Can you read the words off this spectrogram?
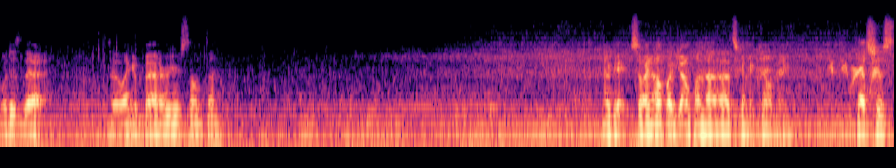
What is that? Is that like a battery or something? Okay, so I know if I jump on that, that's gonna kill me. That's just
